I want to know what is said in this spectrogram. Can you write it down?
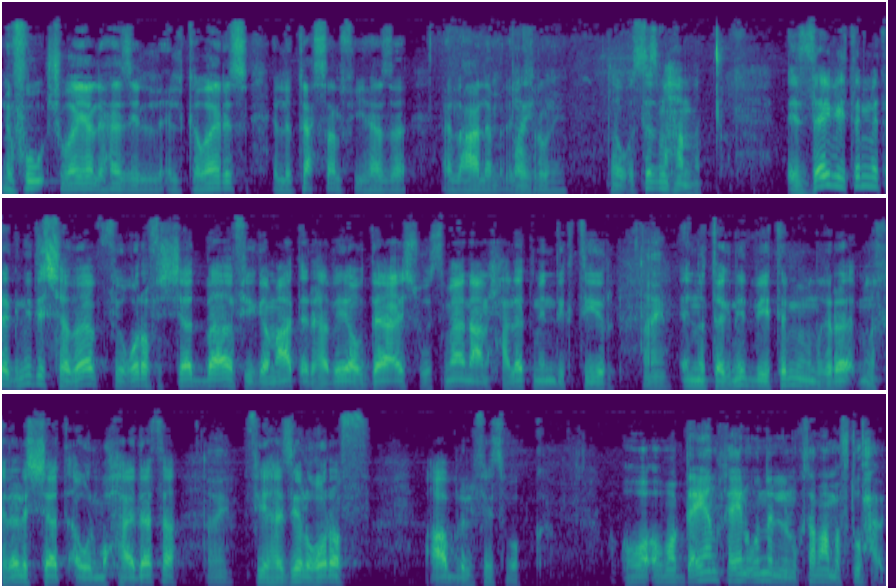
نفوق شوية لهذه ال- الكوارث اللي بتحصل في هذا العالم الإلكتروني. طب أستاذ محمد. إزاي بيتم تجنيد الشباب في غرف الشات بقى في جماعات إرهابية وداعش؟ وسمعنا عن حالات من دي كتير. طيب. انه التجنيد بيتم من غير من خلال الشات أو المحادثة طيب. في هذه الغرف عبر الفيسبوك. هو هو مبدئيا خلينا نقول إن المجتمع مفتوح قوي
